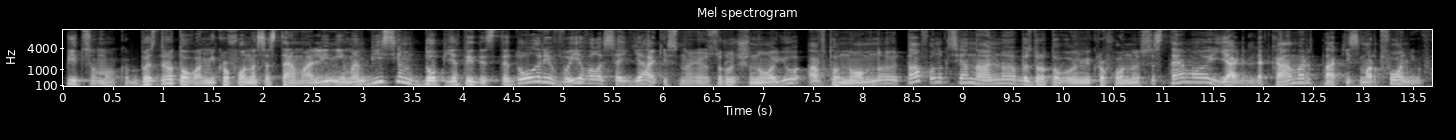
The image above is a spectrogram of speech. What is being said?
Підсумок: бездротова мікрофонна система Linim M8 до 50 доларів виявилася якісною, зручною, автономною та функціональною бездротовою мікрофонною системою як для камер, так і смартфонів.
